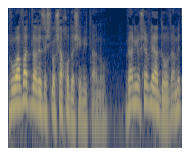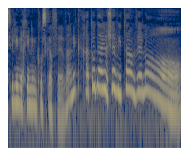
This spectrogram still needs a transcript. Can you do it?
והוא עבד כבר איזה שלושה חודשים איתנו, ואני יושב לידו, והמצילים מכינים כוס קפה, ואני ככה, אתה יודע, יושב איתם ולא...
